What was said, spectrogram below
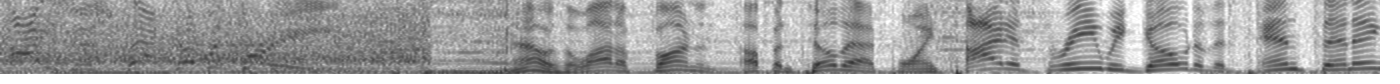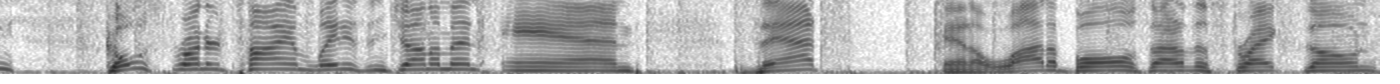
ties us back up at three. That was a lot of fun up until that point. Tied at three, we go to the 10th inning. Ghost runner time, ladies and gentlemen. And that and a lot of balls out of the strike zone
